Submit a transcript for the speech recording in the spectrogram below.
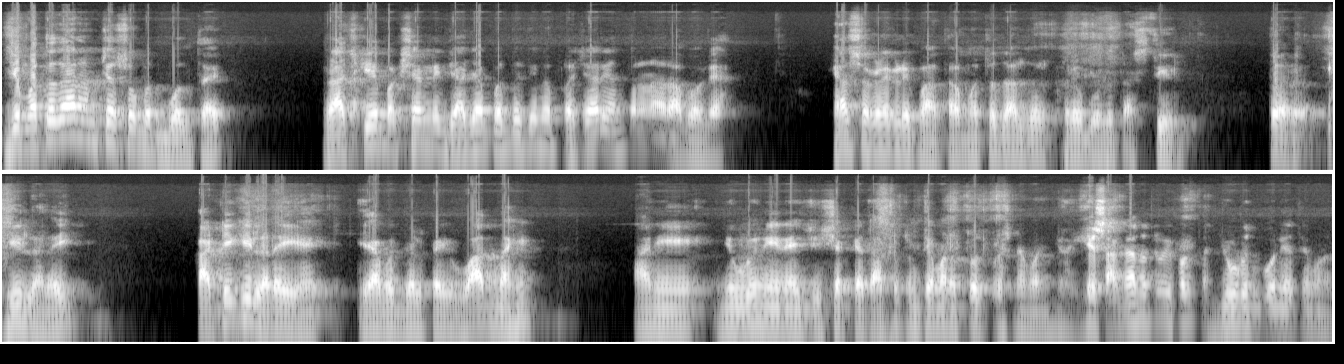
जे मतदार आमच्यासोबत बोलत आहेत राजकीय पक्षांनी ज्या ज्या पद्धतीनं प्रचार यंत्रणा राबवल्या ह्या सगळ्याकडे पाहता मतदार जर खरं बोलत असतील तर ही लढाई काटेकी लढाई आहे. याबद्दल काही वाद नाही. आणि निवडून येण्याची शक्यता आता तुमच्या मनात तोच प्रश्न म्हणजे हे सांगा ना तुम्ही फक्त निवडून कोण येते म्हणून?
